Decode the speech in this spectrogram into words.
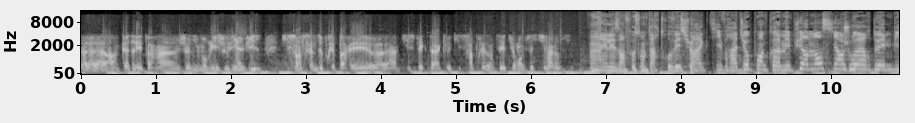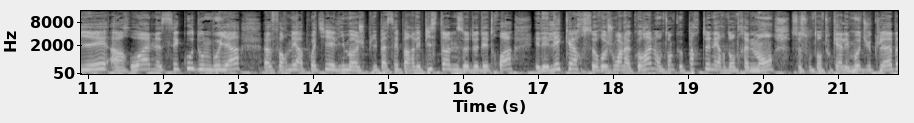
euh, encadrés par un jeune humoriste Julien Ville qui sont en train de préparer euh, un petit spectacle qui sera présenté durant le festival aussi. Et les infos sont à retrouver sur activeradio.com. Et puis un ancien joueur de NBA à Rouen, Sekou Doumbouya, formé à Poitiers et Limoges, puis passé par les Pistons de Détroit et les Lakers se rejoint la chorale en tant que partenaire d'entraînement. Ce sont en tout cas les mots du club.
